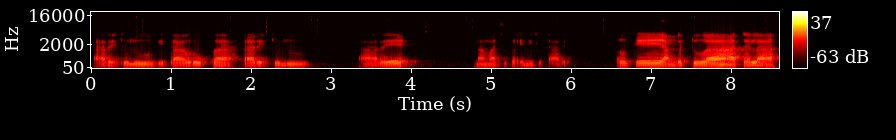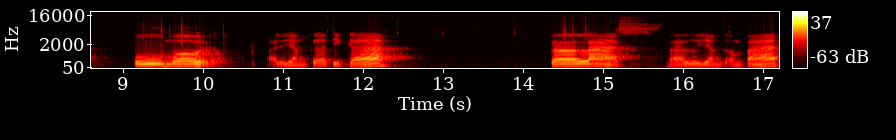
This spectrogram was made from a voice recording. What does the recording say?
Tarik dulu, kita rubah, tarik dulu. Tarik, nama juga ini ditarik. Oke, yang kedua adalah umur. Lalu yang ketiga, kelas. Lalu yang keempat,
